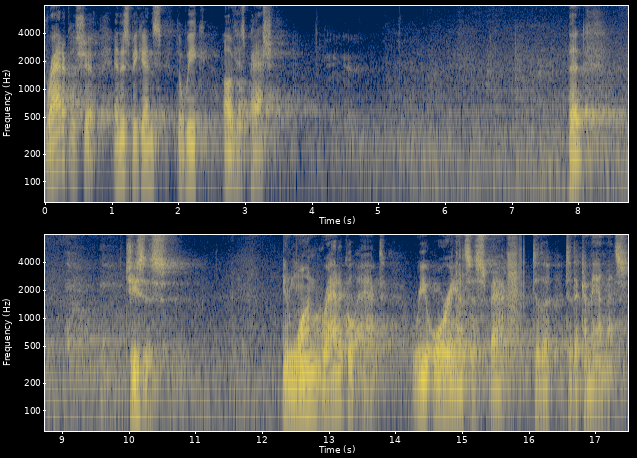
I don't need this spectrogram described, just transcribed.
Radical shift. And this begins the week of his passion. That Jesus, in one radical act, reorients us back to the, to the commandments.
